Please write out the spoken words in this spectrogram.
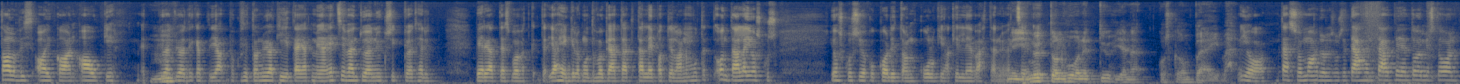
talvisaikaan auki. Et mm. Yötyöntekijät ja sitten on yökiitäjät, meidän etsivän työn yksikkö, että he periaatteessa voivat, ja henkilökunta voi käyttää tätä lepotilana, mutta on täällä joskus, joskus joku koditon kulkijakin levähtänyt. Niin, se, nyt on huone tyhjänä, koska on päivä. Joo, tässä on mahdollisuus, ja tämähän tämä meidän toimisto on,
